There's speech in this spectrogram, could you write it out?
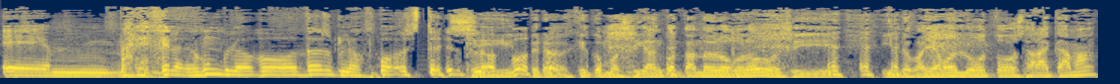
Eh, parece lo de un globo, dos globos, tres sí, globos. pero es que como sigan contando los globos y, y nos vayamos luego todos a la cama,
